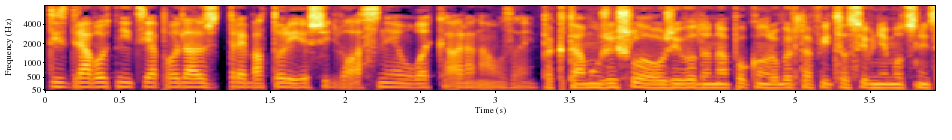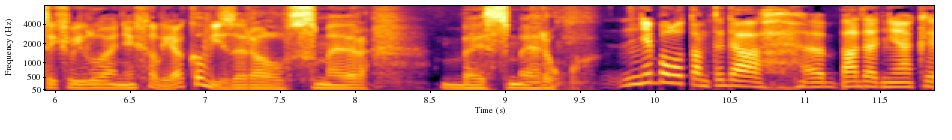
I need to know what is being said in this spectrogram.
tí zdravotníci a povedali, že treba to riešiť vlastne u lekára naozaj. Tak tam už išlo o život a napokon Roberta Fica si v nemocnici chvíľu aj nechali. Ako vyzeral smer bez smeru? Nebolo tam teda e, badať nejaké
